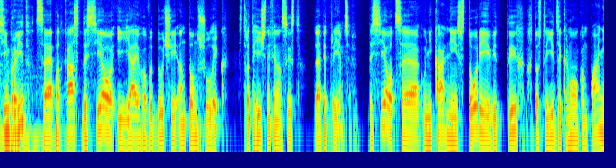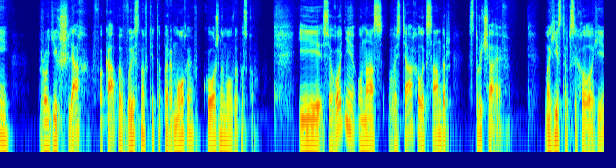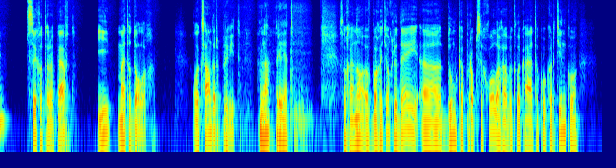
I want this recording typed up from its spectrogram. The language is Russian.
Всім привіт! Це подкаст DSEO і я його ведучий Антон Шулик, стратегічний фінансист для підприємців. DSEO – це унікальні історії від тих, хто стоїть за кермом компаній, про їх шлях, факапи, висновки та перемоги в кожному випуску. І сьогодні у нас в гостях Олександр Стручаєв, магістр психології, психотерапевт і методолог. Олександр, привіт. Да, привіт. Слухай, ну в багатьох людей е, думка про психолога викликає таку картинку.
